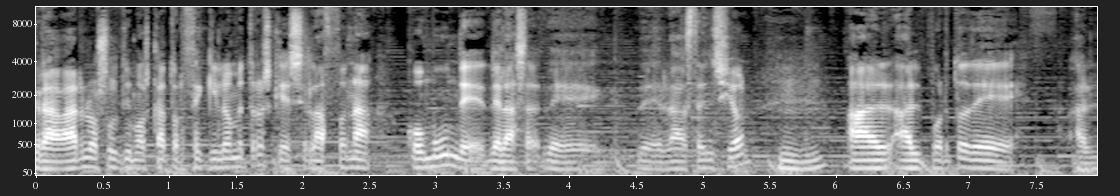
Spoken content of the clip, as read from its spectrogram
grabar los últimos 14 kilómetros, que es la zona común de, de la, de- de la ascensión al, al puerto de al,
